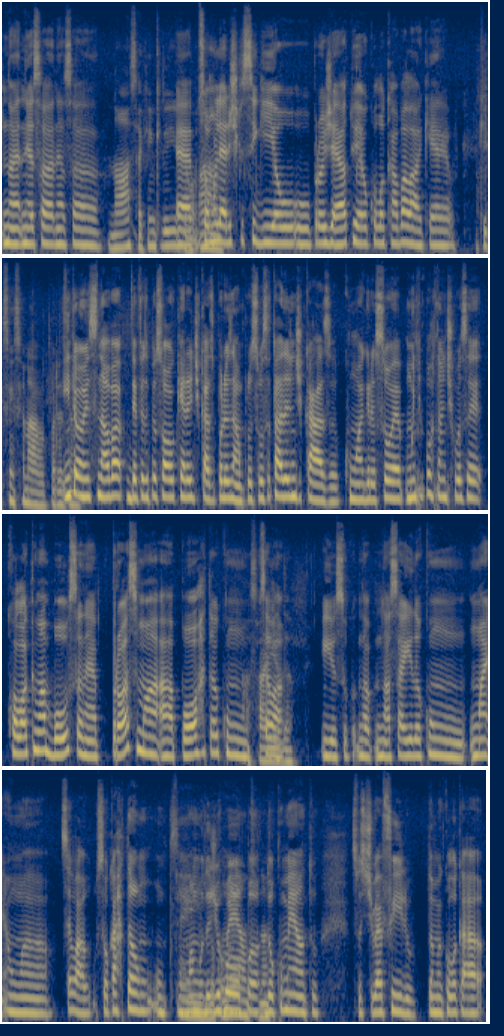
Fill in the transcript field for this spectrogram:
na, nessa, nessa. Nossa, que incrível. É, só ah. mulheres que seguiam o, o, projeto e aí eu colocava lá, que é. O que, que você ensinava, por exemplo? Então, eu ensinava defesa pessoal que era de casa. Por exemplo, se você tá dentro de casa com um agressor, é muito importante que você coloque uma bolsa, né, próxima à porta com, sei lá, isso, na, na, saída com uma, uma, sei lá, o seu cartão, um, Sim, uma muda de roupa, né? documento. Se você tiver filho, também colocar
